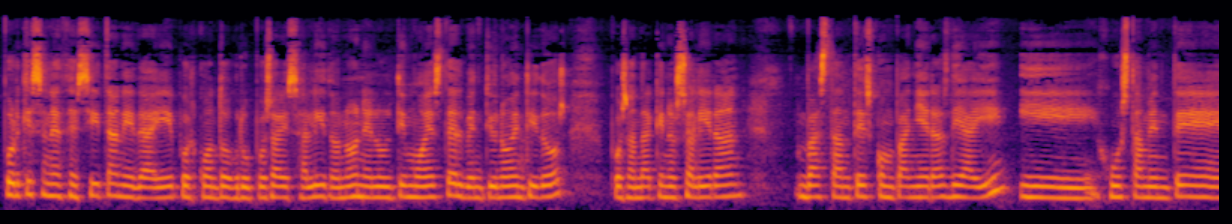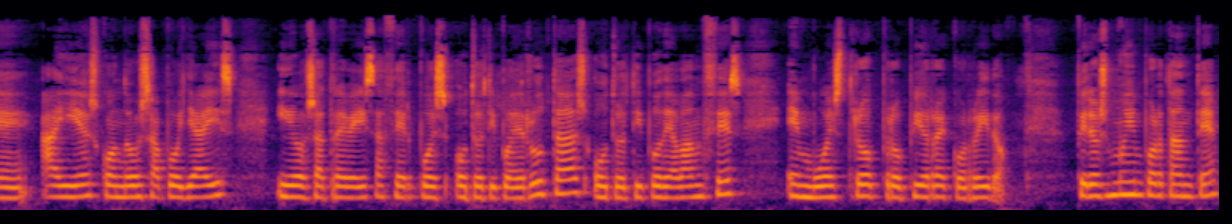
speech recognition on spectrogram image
Porque se necesitan, y de ahí, pues cuántos grupos habéis salido, ¿no? En el último este, el 21-22, pues anda que nos salieran bastantes compañeras de ahí y justamente ahí es cuando os apoyáis y os atrevéis a hacer pues otro tipo de rutas, otro tipo de avances en vuestro propio recorrido pero es muy importante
